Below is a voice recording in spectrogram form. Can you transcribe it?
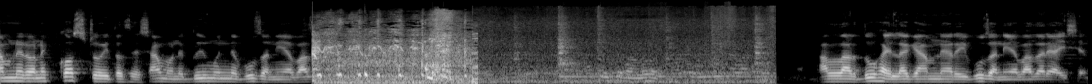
আমনের অনেক কষ্ট হইতাছে, সামনে দুই মহিনে বোঝা নিয়ে বাজার আল্লাহর দুহাই লাগে আমনে আর এই বোঝা নিয়ে বাজারে আইসেন।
